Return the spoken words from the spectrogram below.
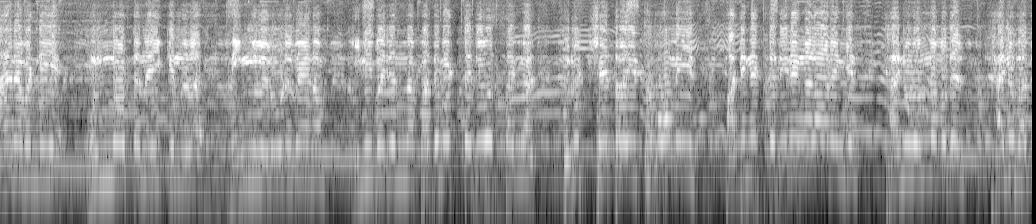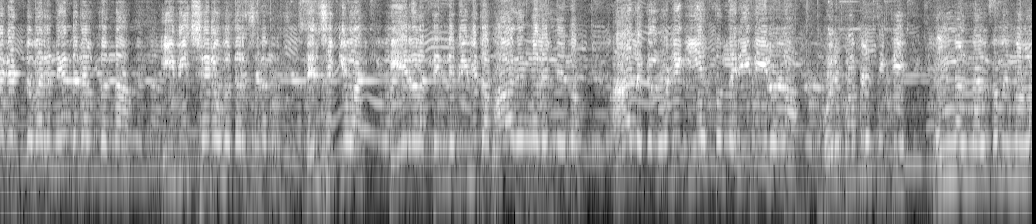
ആനവണ്ടിയെ മുന്നോട്ട് നയിക്കുന്നത്. നിങ്ങളിലൂടെ വേണം. ഇനി വരുന്ന പതിനെട്ട് ദിവസങ്ങൾ കുരുക്ഷേത്ര യുദ്ധഭൂമിയിൽ പതിനെട്ട് ദിനങ്ങളാണെങ്കിൽ ധനു ഒന്ന് മുതൽ ധനു പതിനെട്ട് വരെ നീണ്ടു നിൽക്കുന്ന ഈ വിശ്വരൂപ ദർശനം ദർശിക്കുവാൻ കേരളത്തിന്റെ വിവിധ ഭാഗങ്ങളിൽ നിന്നും ആളുകൾ ഒഴുകിയെത്തുന്ന രീതിയിലുള്ള ഒരു പബ്ലിസിറ്റി നിങ്ങൾ നൽകുമെന്നുള്ള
